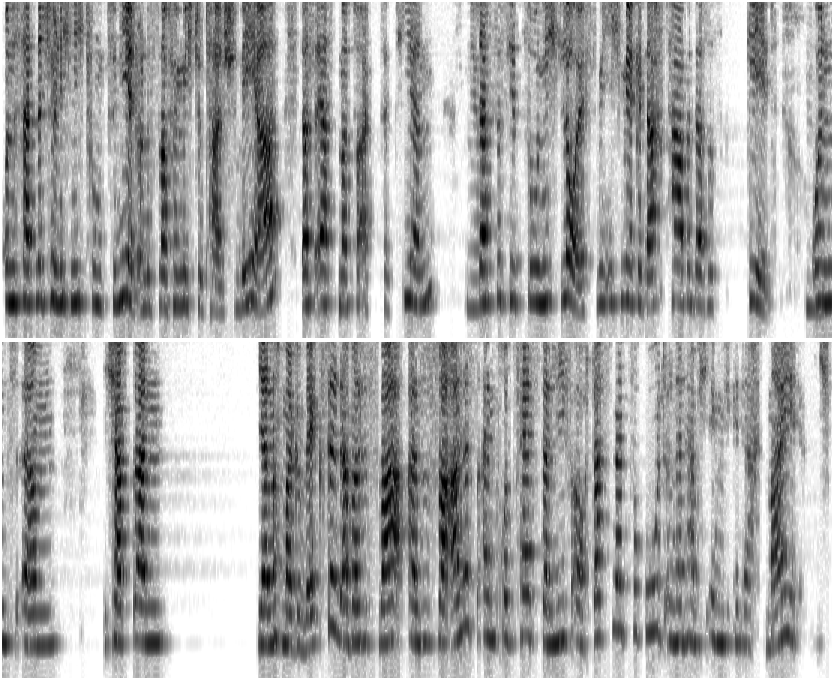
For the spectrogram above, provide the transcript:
Und es hat natürlich nicht funktioniert und es war für mich total schwer, das erstmal zu akzeptieren, ja. dass es jetzt so nicht läuft, wie ich mir gedacht habe, dass es geht. Mhm. Und ähm, ich habe dann ja nochmal gewechselt, aber es war, also es war alles ein Prozess. Dann lief auch das nicht so gut und dann habe ich irgendwie gedacht, Mai, ich,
